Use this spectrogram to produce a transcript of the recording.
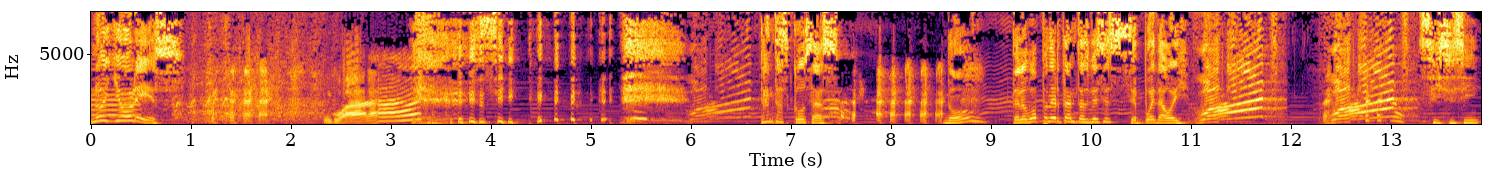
no llores. ¿What? sí. Tantas cosas. ¿No? Te lo voy a poner tantas veces se pueda hoy. ¿What? ¿What? Sí, sí, sí.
